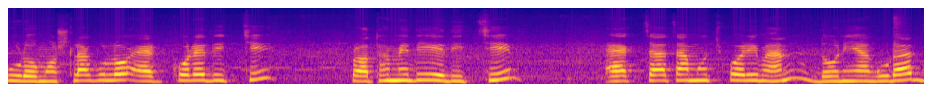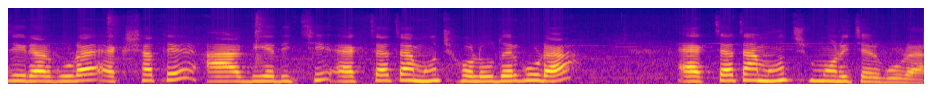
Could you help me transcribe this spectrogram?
গুঁড়ো মশলাগুলো অ্যাড করে দিচ্ছি। প্রথমে দিয়ে দিচ্ছি এক চা চামচ পরিমাণ ধনিয়া গুঁড়া, জিরার গুঁড়া একসাথে আর দিয়ে দিচ্ছি এক চা চামচ হলুদের গুঁড়া, এক চা চামচ মরিচের গুঁড়া।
